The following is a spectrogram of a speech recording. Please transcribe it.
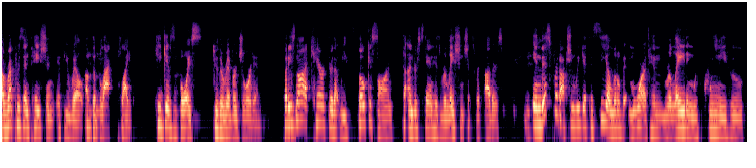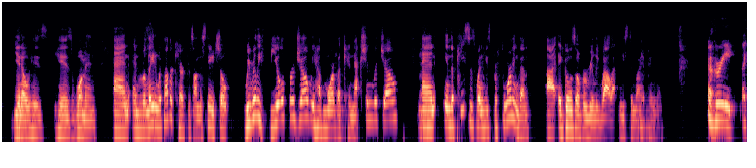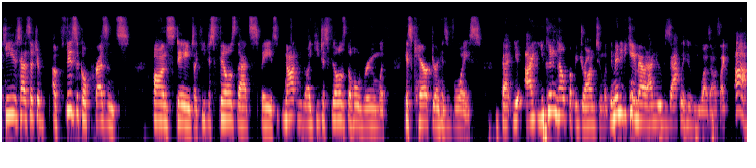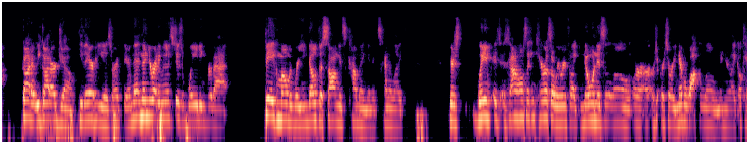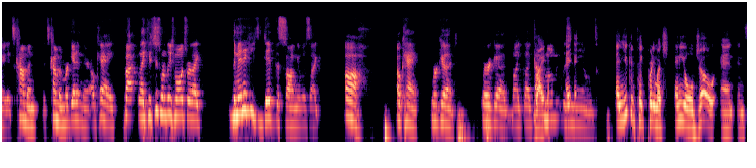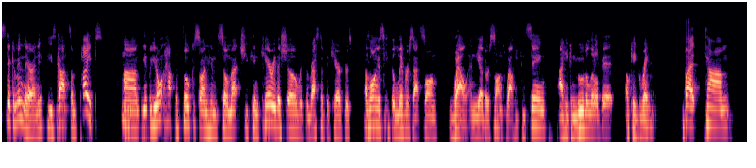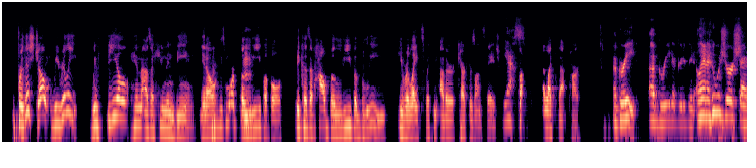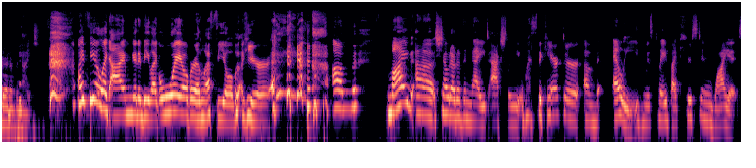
a, representation, if you will, of mm-hmm. the Black plight. He gives mm-hmm. voice to the River Jordan, but he's not a character that we focus on to understand his relationships with others. Mm-hmm. In this production, we get to see a little bit more of him relating with Queenie, who you know his his woman and and relating with other characters on the stage so we really feel for Joe. we have more of a connection with Joe. mm-hmm. and in the pieces when he's performing them uh, it goes over really well at least in my mm-hmm. opinion agreed like he just has such a, a physical presence on stage like he just fills that space not like he just fills the whole room with his character and his voice that you I you couldn't help but be drawn to him. Like the minute he came out, I knew exactly who he was. I was like, ah, got it. We got our Joe. He there he is right there. And then, and then you're ready. It's just waiting for that big moment where you know the song is coming, and it's kind of like just waiting. It's, it's kind of almost like in Carousel, where you're waiting for like no one is alone, or, or, or sorry, never walk alone, and you're like, okay, it's coming, it's coming, we're getting there, okay. But like it's just one of these moments where like the minute he did the song, it was like, oh, okay, we're good we're good. Like like that right. moment was and, nailed. And you can take pretty much any old Joe and and stick him in there. And if he's got some pipes, mm-hmm. um, you know, you don't have to focus on him so much. You can carry the show with the rest of the characters as long as he delivers that song well and the other songs well. He can sing, uh, he can move a little bit. Okay, great. Mm-hmm. But um, for this Joe, we really we feel him as a human being. You know, he's more believable because of how believably he relates with the other characters on stage. Yes. So I liked that part. Agreed. Agreed. Agreed. Agreed. Alana, who was your shout out of the night? I feel like I'm gonna be like way over in left field here. um, my uh, shout out of the night actually was the character of Ellie, who is played by Kirsten Wyatt.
